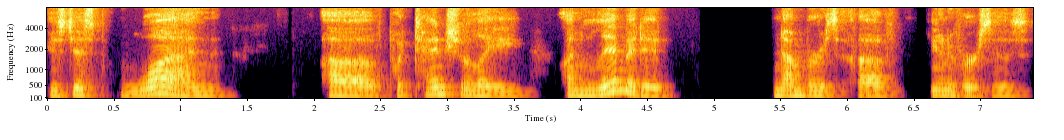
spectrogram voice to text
is just one of potentially unlimited numbers of universes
